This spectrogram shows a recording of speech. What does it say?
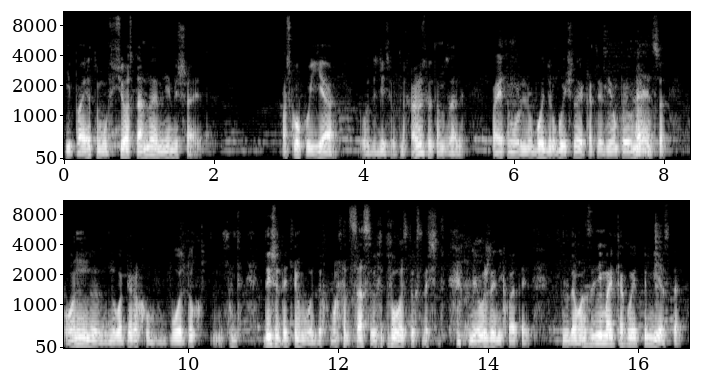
и поэтому все остальное мне мешает. Поскольку я вот здесь вот нахожусь в этом зале, поэтому любой другой человек, который в нем появляется, он, ну, во-первых, воздух, дышит этим воздухом, отсасывает воздух, значит, мне уже не хватает. Да, он занимает какое-то место –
